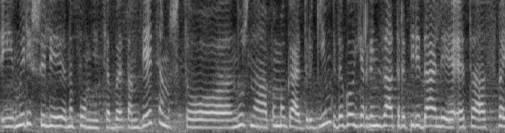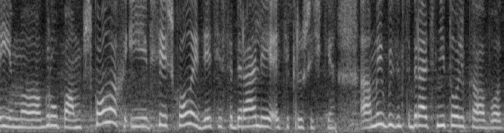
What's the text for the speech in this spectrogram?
И мы решили напомнить об этом детям, что нужно помогать другим. Педагоги-организаторы передали это своим э, группам в школах, и всей школой дети собирали эти крышечки. Э, мы их будем собирать не только вот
